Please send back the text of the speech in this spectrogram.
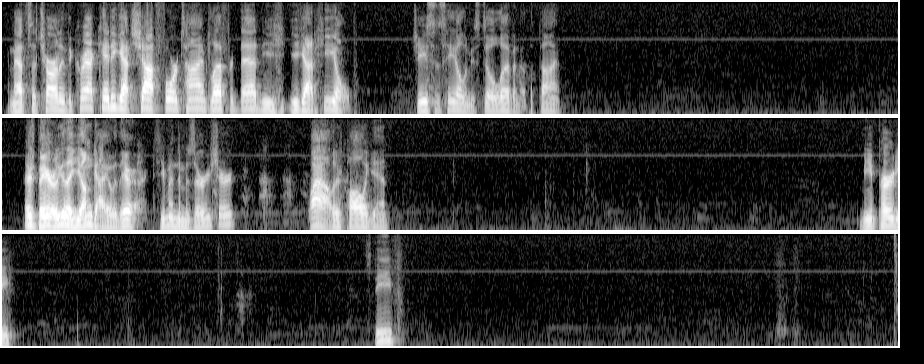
And that's a Charlie the crackhead. He got shot four times, left for dead, and he, he got healed. Jesus healed him. He's still living at the time. There's Bear. Look at that young guy over there. See him in the Missouri shirt? Wow, there's Paul again. Me and Purdy. Steve.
